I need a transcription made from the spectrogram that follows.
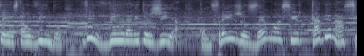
Você está ouvindo Viver a Liturgia com Frei José Moacir Cadenassi.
